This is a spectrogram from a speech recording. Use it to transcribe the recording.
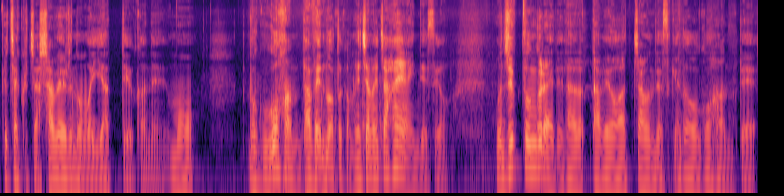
ぺちゃくちゃ喋るのも嫌っていうかねもう僕ご飯食べるのとかめちゃめちゃ早いんですよ。もう10分ぐらいで食べ終わっちゃうんですけどご飯って。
